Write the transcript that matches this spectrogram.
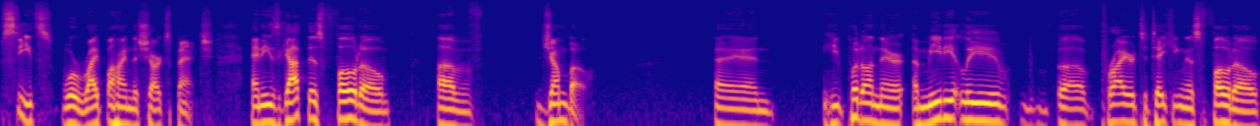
seats were right behind the Sharks bench, and he's got this photo of Jumbo, and he put on there immediately uh, prior to taking this photo.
